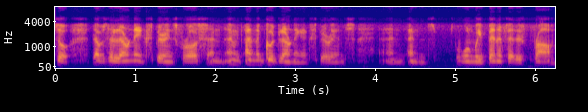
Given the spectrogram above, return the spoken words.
so that was a learning experience for us and, and, and a good learning experience and, and one we benefited from.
